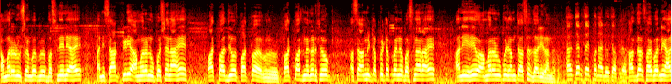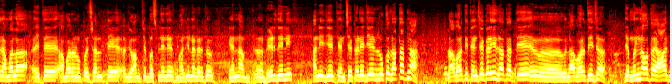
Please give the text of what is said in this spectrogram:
अमरण उपोषणावर बसलेले आहे आणि साखळी अमरण उपोषण आहे. पाच पाच दिवस पाच पाच पाच पाच नगरसेवक असं आम्ही टप्प्याटप्प्याने बसणार आहे. आणि हे अमरण उपोषण आमचं असंच जारी राहणार. खासदार साहेब पण आले होते आपल्या खासदार साहेबांनी आज आम्हाला इथे अमरण उपोषण ते जो आमचे बसलेले माजी नगरसेवक यांना भेट दिली. आणि जे त्यांच्याकडे जे लोक जातात ना लाभार्थी त्यांच्याकडेही जातात. ते लाभार्थीचं जे म्हणणं होतं आज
